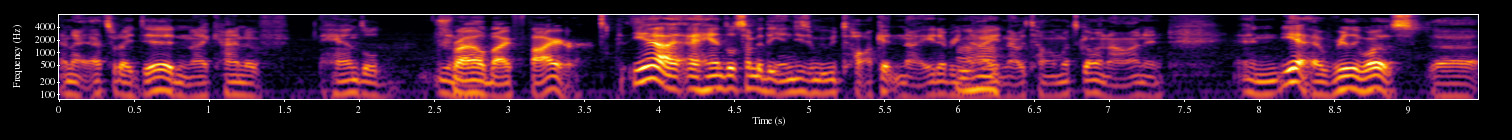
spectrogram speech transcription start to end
and I, that's what I did, and I kind of handled know, Trial by fire. yeah, I, I handled some of the indies, and we would talk at night every Uh-huh. night, and I would tell him what's going on, and and yeah, it really was. Uh,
